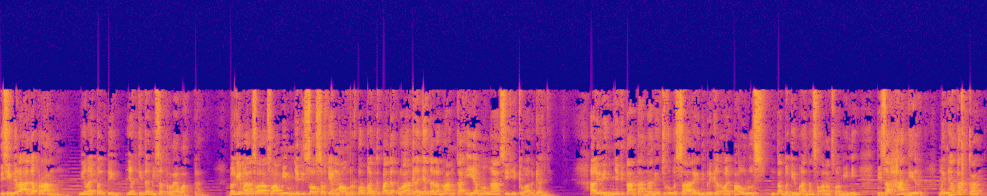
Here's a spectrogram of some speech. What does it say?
Di sinilah ada peran, nilai penting yang tidak bisa terlewatkan. Bagaimana seorang suami menjadi sosok yang mau berkorban kepada keluarganya dalam rangka ia mengasihi keluarganya. Hal ini menjadi tantangan yang cukup besar yang diberikan oleh Paulus tentang bagaimana seorang suami ini bisa hadir menyatakan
